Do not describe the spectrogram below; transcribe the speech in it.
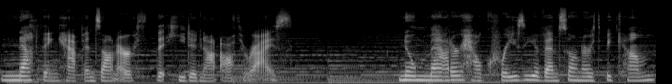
nothing happens on earth that he did not authorize. No matter how crazy events on earth become,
